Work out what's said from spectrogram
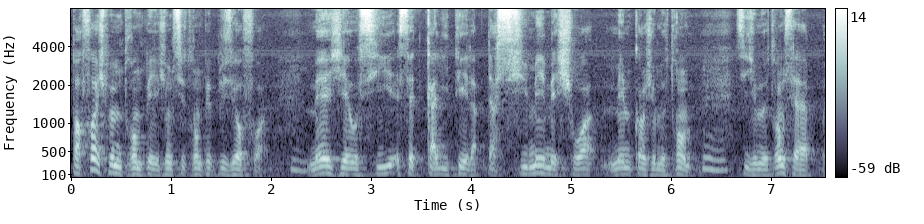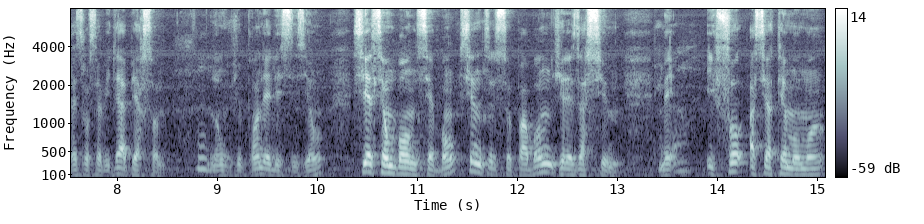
Parfois, je peux me tromper. Je me suis trompé plusieurs fois. Mais j'ai aussi cette qualité-là d'assumer mes choix, même quand je me trompe. Si je me trompe, c'est la responsabilité à personne. Donc, je prends des décisions. Si elles sont bonnes, c'est bon. Si elles ne sont pas bonnes, je les assume. Mais il faut, à certains moments,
